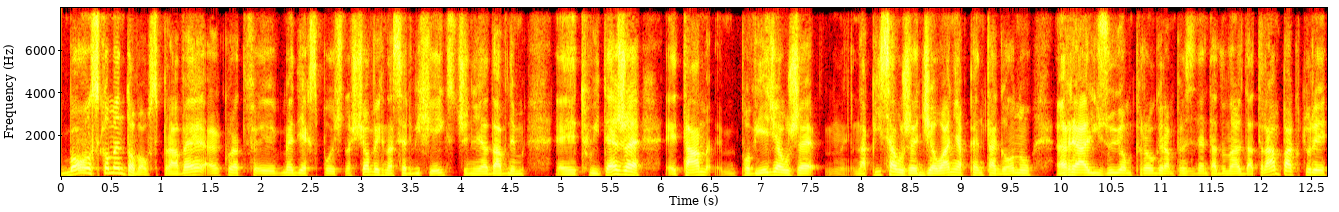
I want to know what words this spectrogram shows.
bo on skomentował sprawę akurat w mediach społecznościowych na serwisie X, czyli na dawnym e, Twitterze. Tam powiedział, że napisał, że działania Pentagonu realizują program prezydenta Donalda Trumpa, który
